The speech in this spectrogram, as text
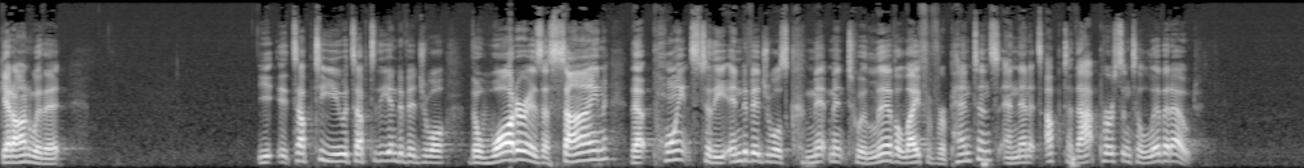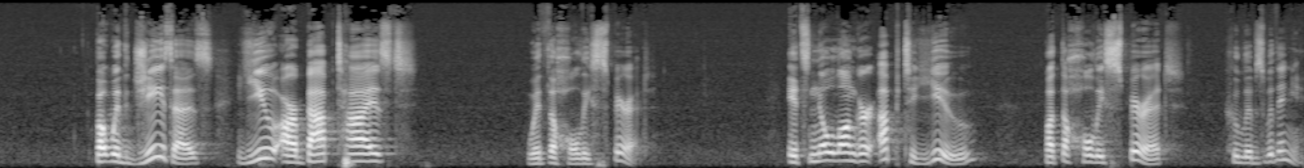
get on with it. It's up to you, it's up to the individual. The water is a sign that points to the individual's commitment to live a life of repentance, and then it's up to that person to live it out. But with Jesus, you are baptized with the Holy Spirit. It's no longer up to you, but the Holy Spirit who lives within you.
